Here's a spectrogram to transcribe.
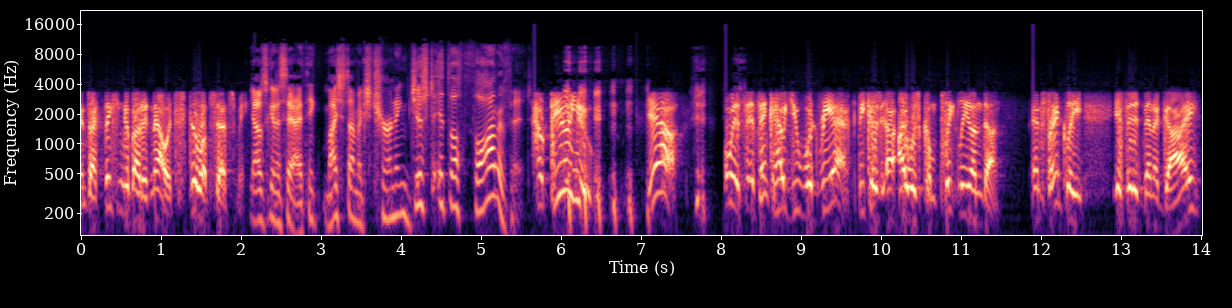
In fact, thinking about it now, it still upsets me. Yeah, I was going to say, I think my stomach's churning just at the thought of it. How dare you? yeah. I mean, th- think how you would react because I, I was completely undone. And frankly, if it had been a guy,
